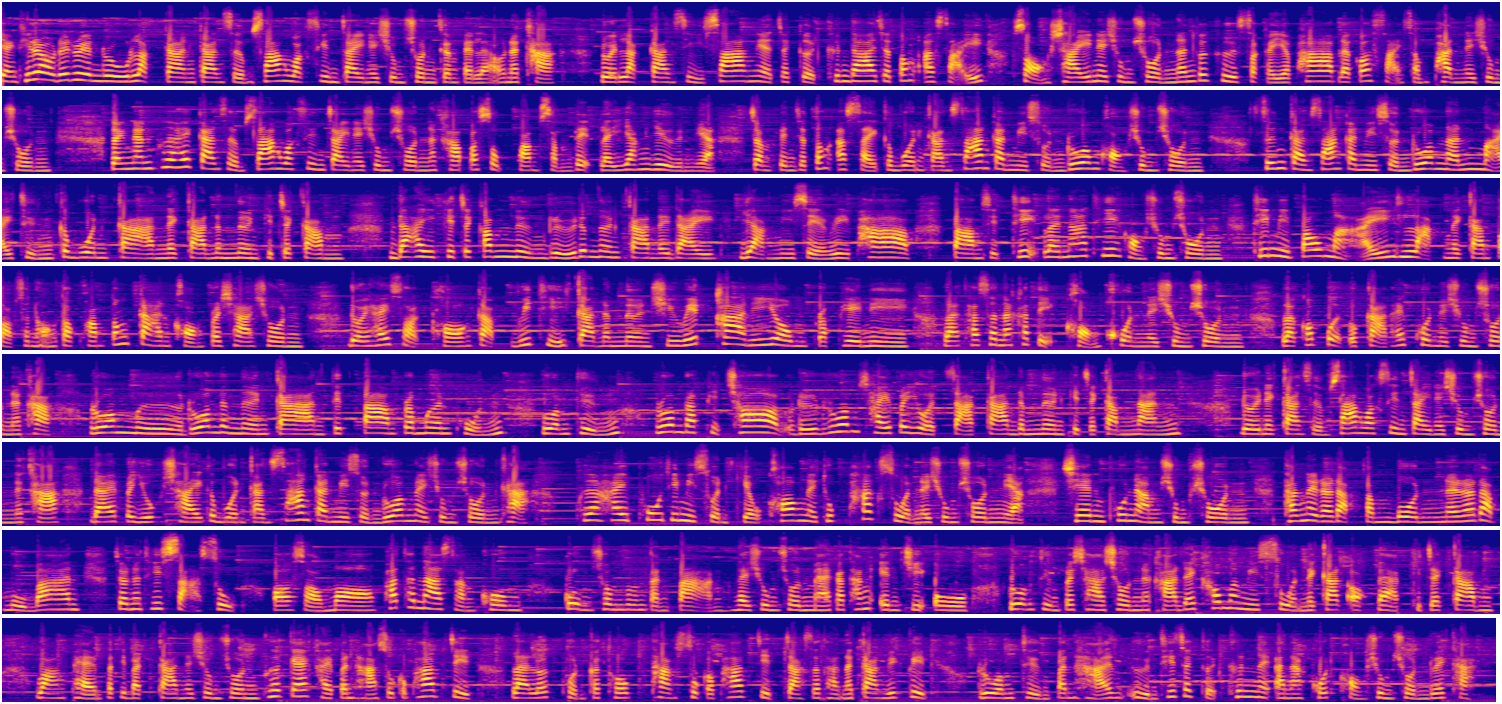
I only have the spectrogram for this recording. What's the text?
อย่างที่เราได้เรียนรู้หลักการการเสริมสร้างวัคซีนใจในชุมชนกันไปแล้วนะคะ โดยหลักการสีสร้างเนี่ยจะเกิดขึ้นได้จะต้องอาศัย 2 ใช้ในชุมชน นั่นก็คือศักยภาพและก็สายสัมพันธ์ในชุมชน ดังนั้นเพื่อให้การเสริมสร้างวัคซีนใจในชุมชนนะคะ ประสบความสำเร็จและยั่งยืนเนี่ยจำเป็นจะต้องอาศัยกระบวนการสร้างการมีส่วนร่วมของชุมชน ซึ่งการสร้างการมีส่วนร่วมนั้นหมายถึงกระบวนการในการดำเนินกิจกรรม ใดกิจกรรมหนึ่ง หรือดำเนินการใด ๆ อย่างมีเสรีภาพตามสิทธิและหน้าที่ของชุมชน ที่มีเป้าหมายหลักในการตอบสนองต่อความต้องการของประชาชน โดยให้สอดคล้องกับวิถีการดำเนินชีวิต ค่านิยม ประเพณี และทัศนคติของคนในชุมชน แล้วก็เปิดโอกาสให้คนในชุมชนนะคะ ร่วมมือร่วมดำเนินการติดตามประเมินผล รวมถึงร่วมรับผิดชอบ หรือร่วมใช้ประโยชน์จากการดำเนินกิจกรรมนั้น โดยในการเสริมสร้างวัคซีนใจในชุมชนนะคะ ได้ประยุกต์ใช้กระบวนการสร้างการมีส่วนร่วมในชุมชนค่ะ เพื่อให้ผู้ที่มีส่วนเกี่ยวข้องในทุกภาคส่วนในชุมชนเนี่ยเช่น ผู้นำชุมชน ทั้งในระดับตำบล ในระดับหมู่บ้าน เจ้าหน้าที่สาธารณสุข อสมพัฒนาสังคม กลุ่มชมรมต่างๆ ในชุมชนแม้กระทั่ง NGO รวมถึงประชาชนนะคะ ได้เข้ามามีส่วนในการออกแบบกิจกรรม วางแผนปฏิบัติการในชุมชน เพื่อแก้ไขปัญหาสุขภาพจิต และลดผลกระทบทางสุขภาพจิตจากสถานการณ์วิกฤต รวมถึงปัญหาอื่นๆ ที่จะเกิดขึ้นในอนาคตของชุมชนด้วยค่ะ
